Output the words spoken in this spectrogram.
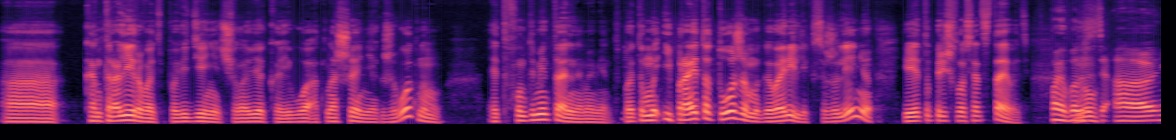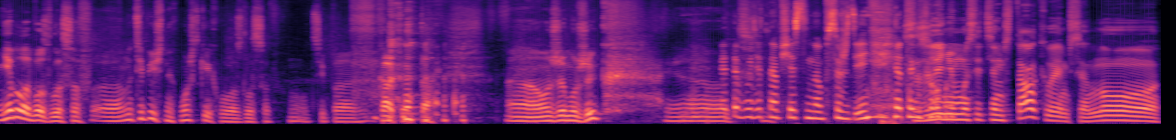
э, контролировать поведение человека, его отношение к животному – это фундаментальный момент. Поэтому и про это тоже мы говорили, к сожалению, и это пришлось отстаивать. Павел, ну, подождите, ну, а не было возгласов, э, ну, типичных мужских возгласов? Ну, типа, как это? А, он же мужик. Это будет на общественном обсуждении, К сожалению, мы с этим сталкиваемся, но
